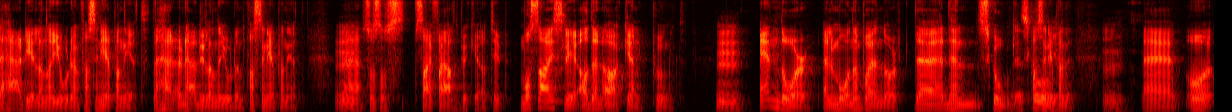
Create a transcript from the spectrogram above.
det här delen av jorden fast en hel planet. Det här är den här delen av jorden fast en hel planet. Mm. Eh, så som sci-fi alltid brukar göra. Typ Mos Eisley, ja den öken, punkt. Mm. Endor, eller månen på Endor, det, det är en skog. Det är en fast en hel skog. planet. Mm. Eh, och,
